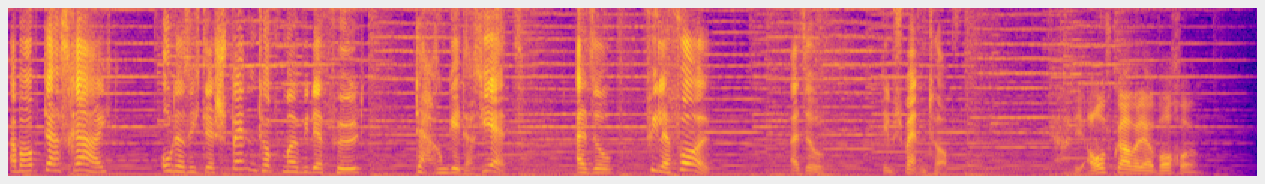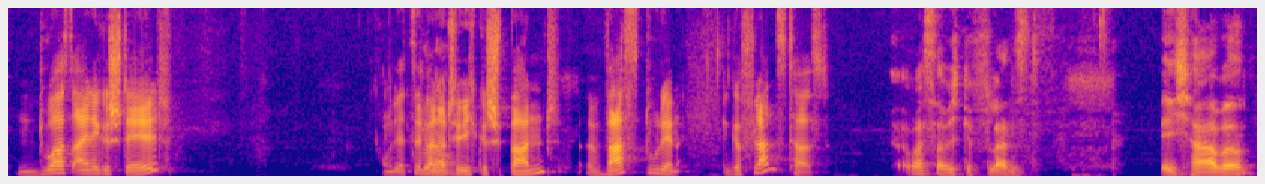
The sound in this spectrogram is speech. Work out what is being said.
Aber ob das reicht oder sich der Spendentopf mal wieder füllt, darum geht das jetzt. Also viel Erfolg. Also dem Spendentopf. Ja, die Aufgabe der Woche. Du hast eine gestellt. Und jetzt sind wir Genau. natürlich gespannt, was du denn gepflanzt hast. Was habe ich gepflanzt? Ich habe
